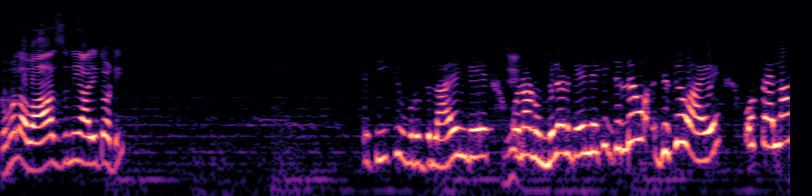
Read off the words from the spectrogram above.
ਕੋਮਲ ਆਵਾਜ਼ ਨਹੀਂ ਆ ਰਹੀ ਤੁਹਾਡੀ? ਸੀ ਕਿ ਉਮਰ ਜੀ। ਉਹਨਾਂ ਨੂੰ ਮਿਲਣਗੇ ਲੇਕਿਨ ਜਿੱਲੇ ਉਹ ਜਿਸੇ ਉਹ ਆਏ ਉਹ ਪਹਿਲਾਂ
